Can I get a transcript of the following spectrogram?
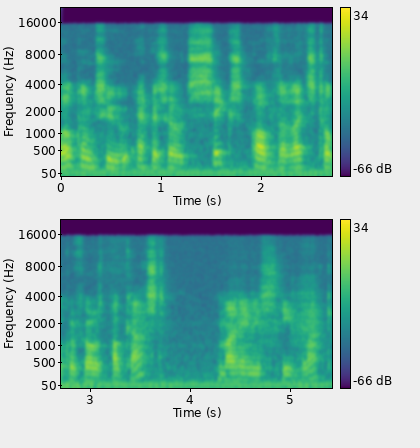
Welcome to episode six of the Let's Talk Referrals podcast. My name is Steve Black,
